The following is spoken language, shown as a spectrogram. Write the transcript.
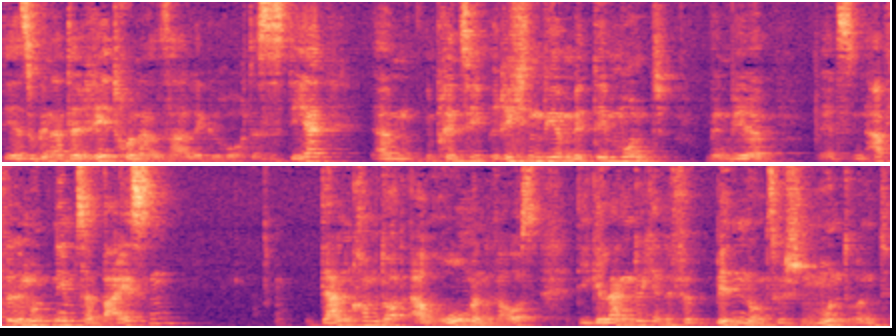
der sogenannte retronasale Geruch. Das ist der, ähm, im Prinzip riechen wir mit dem Mund. Wenn wir jetzt den Apfel im Mund nehmen, zerbeißen, dann kommen dort Aromen raus, die gelangen durch eine Verbindung zwischen Mund und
